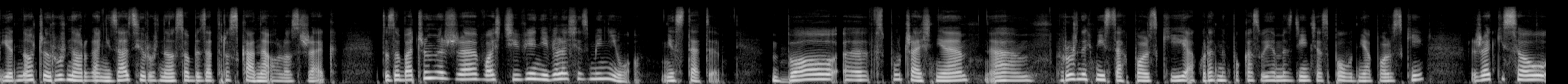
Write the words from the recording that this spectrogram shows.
jednoczy różne organizacje, różne osoby zatroskane o los rzek, to zobaczymy, że właściwie niewiele się zmieniło, niestety. Bo e, współcześnie e, w różnych miejscach Polski, akurat my pokazujemy zdjęcia z południa Polski, rzeki są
